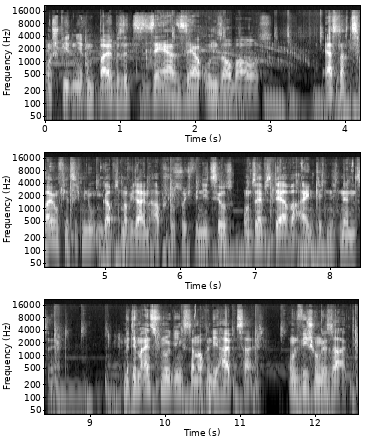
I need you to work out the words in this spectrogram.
und spielten ihren Ballbesitz sehr, sehr unsauber aus. Erst nach 42 Minuten gab es mal wieder einen Abschluss durch Vinicius und selbst der war eigentlich nicht nennenswert. Mit dem 1 zu 0 ging es dann auch in die Halbzeit. Und wie schon gesagt,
